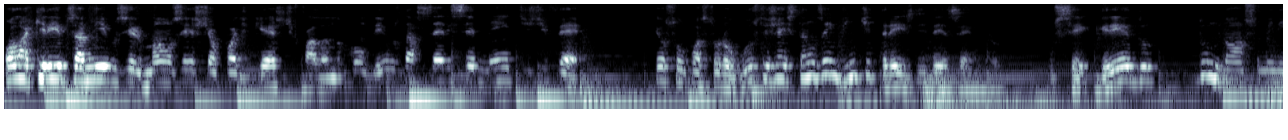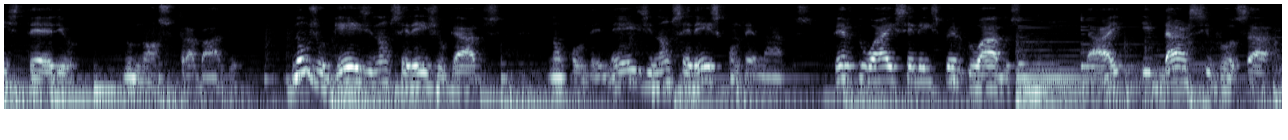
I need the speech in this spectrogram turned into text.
Olá, queridos amigos e irmãos, este é o podcast Falando com Deus da série Sementes de Fé. Eu sou o pastor Augusto e já estamos em 23 de dezembro. O segredo do nosso ministério, do nosso trabalho. Não julgueis e não sereis julgados, não condeneis e não sereis condenados. Perdoai e sereis perdoados. Dai e dar-se-vos-á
